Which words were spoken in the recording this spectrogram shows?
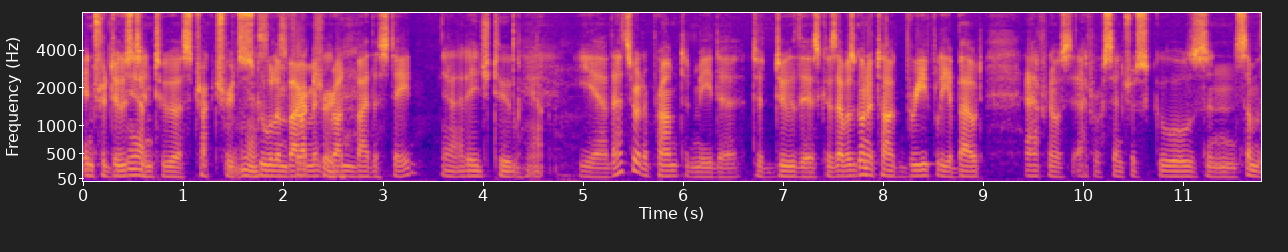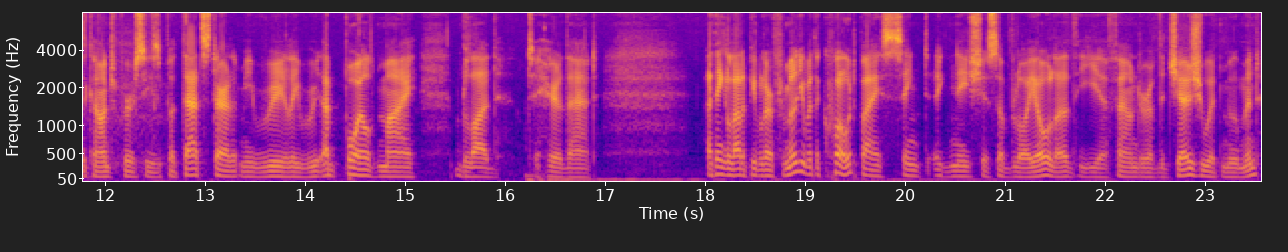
introduced Yeah. into a structured Yes, school environment structured. run by the state? Yeah, at age two, yeah. Yeah, that sort of prompted me to, to do this because I was going to talk briefly about Afro Afrocentric schools and some of the controversies, but that started me really, really that boiled my blood to hear that. I think a lot of people are familiar with the quote by Saint Ignatius of Loyola, the uh, founder of the Jesuit movement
